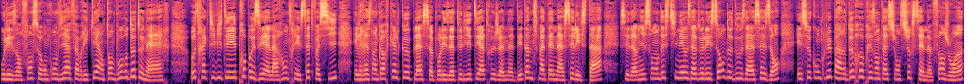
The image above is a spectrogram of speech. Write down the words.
où les enfants seront conviés à fabriquer un tambour de tonnerre. Autre activité proposée à la rentrée cette fois-ci, il reste encore quelques places pour les ateliers théâtre jeunes des Matin à Célesta. Ces derniers sont destinés aux adolescents de 12 à 16 ans et se concluent par deux représentations sur scène fin juin.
